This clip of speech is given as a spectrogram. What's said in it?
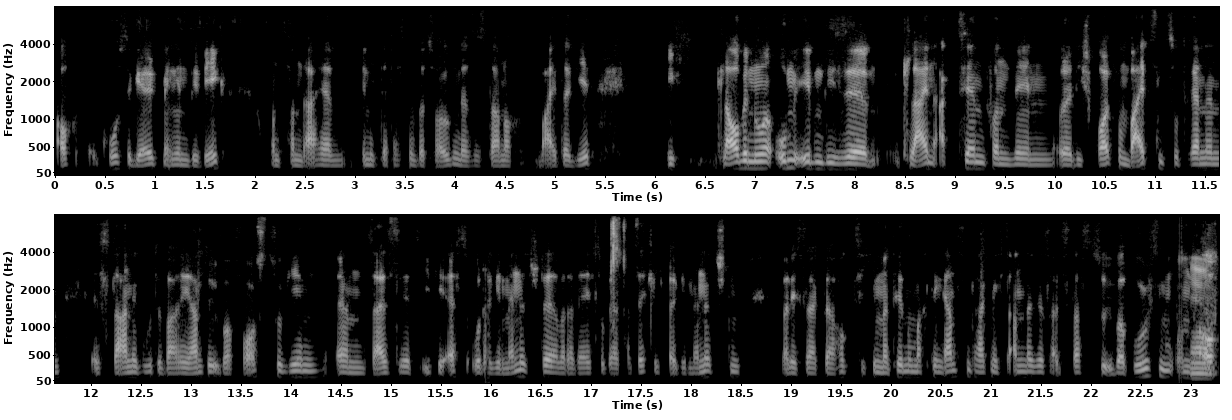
auch große Geldmengen bewegt und von daher bin ich der festen Überzeugung, dass es da noch weitergeht. Ich glaube nur, um eben diese kleinen Aktien von den oder die Spreu vom Weizen zu trennen, ist da eine gute Variante, über Fonds zu gehen, ähm, sei es jetzt ETS oder gemanagte, aber da wäre ich sogar tatsächlich bei gemanagten, weil ich sage, da hockt sich jemand hin und macht den ganzen Tag nichts anderes, als das zu überprüfen und ja. auch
